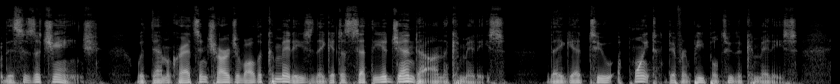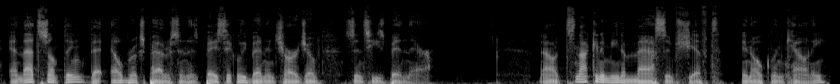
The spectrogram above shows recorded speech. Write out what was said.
this is a change. With Democrats in charge of all the committees, they get to set the agenda on the committees. They get to appoint different people to the committees. And that's something that L. Brooks Patterson has basically been in charge of since he's been there. Now, it's not going to mean a massive shift in Oakland County,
